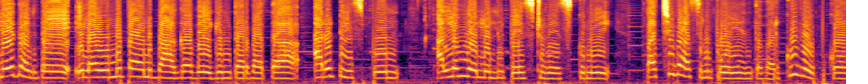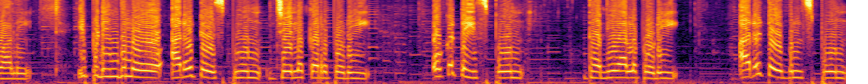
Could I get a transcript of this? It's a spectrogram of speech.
లేదంటే ఇలా ఉల్లిపాయలు బాగా వేగిన తర్వాత అర టీ స్పూన్ అల్లం వెల్లుల్లి పేస్ట్ వేసుకుని పచ్చివాసన పోయేంత వరకు వేపుకోవాలి. ఇప్పుడు ఇందులో అర టీ స్పూన్ జీలకర్ర పొడి ఒక టీ స్పూన్ ధనియాల పొడి అర టేబుల్ స్పూన్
